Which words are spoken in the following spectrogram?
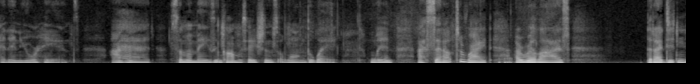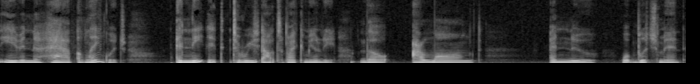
and in your hands. I had some amazing conversations along the way. When I set out to write, I realized that I didn't even have a language and needed to reach out to my community, though I longed and knew what Butch meant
